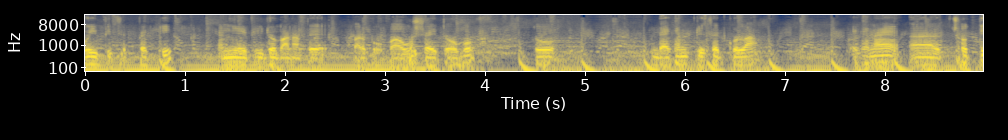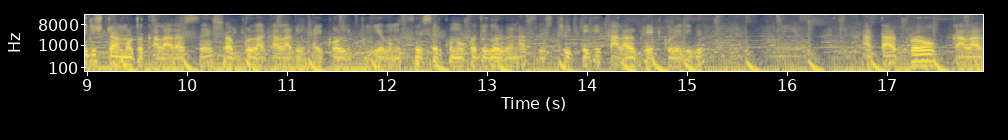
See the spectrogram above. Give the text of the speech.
ওই প্রিসেট প্যাকটি নিয়ে ভিডিও বানাতে পারব বা উৎসাহিত হব। তো দেখেন প্রিসেটগুলা এখানে ছত্রিশটার মতো কালার আছে। সবগুলা কালারই হাই কোয়ালিটি এবং ফেসের কোনো ক্ষতি করবে না। ফেস ঠিক থেকে কালার গ্রেড করে দিবে। আর তারপরেও কালার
